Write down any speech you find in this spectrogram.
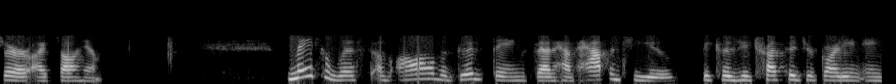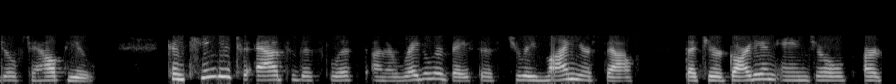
sure I saw him. Make a list of all the good things that have happened to you because you trusted your guardian angels to help you. Continue to add to this list on a regular basis to remind yourself that your guardian angels are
